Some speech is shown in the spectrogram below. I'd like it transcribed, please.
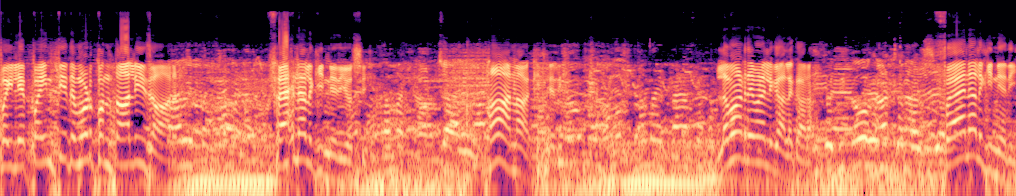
ਪਹਿਲੇ 35 ਤੇ ਮੁੜ 45000 ਫਾਈਨਲ ਕਿੰਨੇ ਦੀ ਉਸੀ ਹਾਂ ਨਾ ਕਿੰਨੇ ਦੀ ਲਵਣ ਦੇਵਣ ਵਾਲੀ ਗੱਲ ਕਰ ਫਾਈਨਲ ਕਿੰਨੇ ਦੀ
